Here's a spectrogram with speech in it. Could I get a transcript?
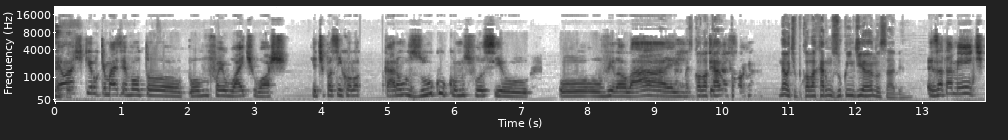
Eu acho que o que mais revoltou o povo foi o whitewash. Que, tipo assim, colocaram o Zuko como se fosse o, o, o vilão lá. e- Mas colocaram. coloca- Não, tipo, colocaram um Zuko indiano, sabe? Exatamente.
